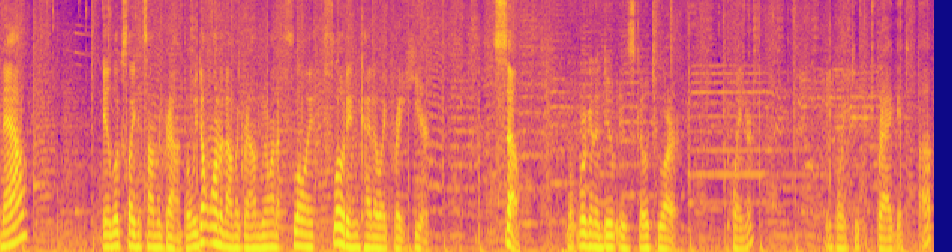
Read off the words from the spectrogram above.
Now, it looks like it's on the ground, but we don't want it on the ground, we want it flowing, floating kind of like right here. So, what we're going to do is go to our pointer, we're going to drag it up.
